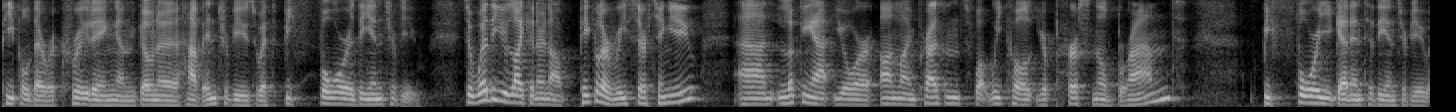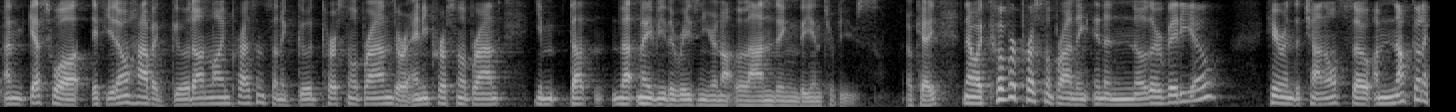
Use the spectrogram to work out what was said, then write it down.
people they're recruiting and going to have interviews with before the interview. So whether you like it or not, people are researching you and looking at your online presence, what we call your personal brand, before you get into the interview. And guess what? If you don't have a good online presence and a good personal brand or any personal brand, you that that may be the reason you're not landing the interviews. Okay. Now I cover personal branding in another video here in the channel, so I'm not going to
